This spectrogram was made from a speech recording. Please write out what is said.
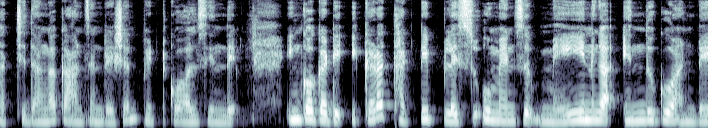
ఖచ్చితంగా కాన్సన్ట్రేషన్ పెట్టుకోవాల్సిందే. ఇంకొకటి ఇక్కడ 30+ ఉమెన్స్ మెయిన్‌గా ఎందుకు అంటే,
